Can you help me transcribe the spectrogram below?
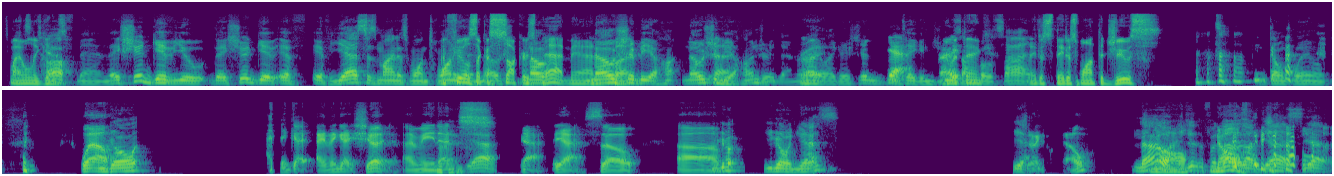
It's my That's only tough, guess. man. They should give you, they should give, if, if yes is minus 120, it feels like no, a sucker's no, bet, man. No but, should be a, no should yeah. be a hundred then, right? right? Like they shouldn't yeah. be taking juice on both sides. They just, they just want the juice. Don't blame them. well, going? I think I, I think I should. I mean, nice. yeah, yeah, yeah. So, um, you, go, you going yes? Yeah. Should I go no? No, no, just, no. no yes, yeah.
